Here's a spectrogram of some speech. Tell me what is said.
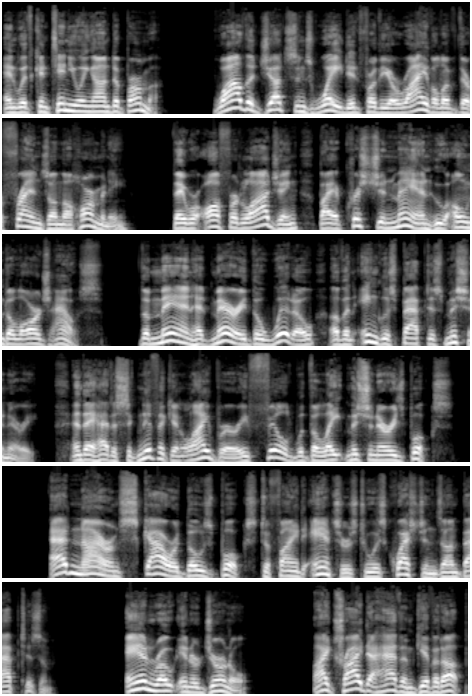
and with continuing on to Burma. While the Judsons waited for the arrival of their friends on the Harmony, they were offered lodging by a Christian man who owned a large house. The man had married the widow of an English Baptist missionary, and they had a significant library filled with the late missionary's books. Adoniram scoured those books to find answers to his questions on baptism. Anne wrote in her journal, I tried to have him give it up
